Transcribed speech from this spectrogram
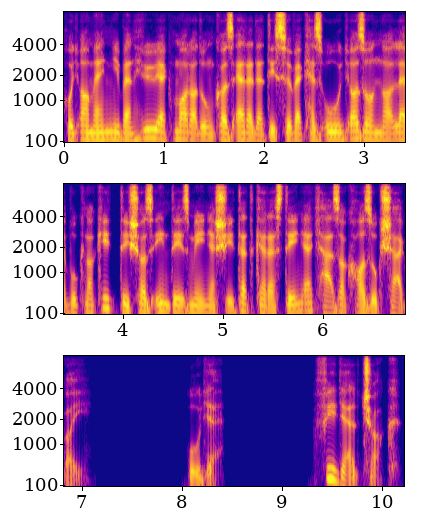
hogy amennyiben hűek maradunk az eredeti szöveghez úgy azonnal lebuknak itt is az intézményesített keresztény egyházak hazugságai. Ugye? Figyeld csak!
